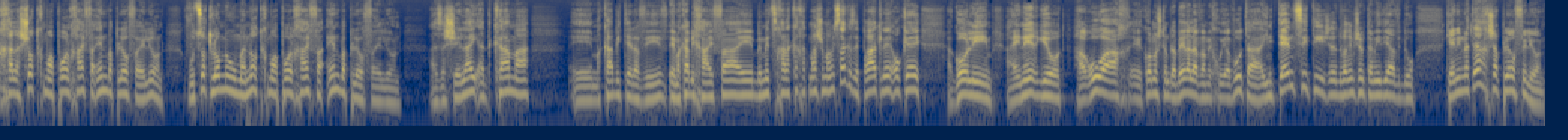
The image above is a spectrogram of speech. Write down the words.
חלשות כמו הפועל חיפה אין בפלייאוף העליון. קבוצות לא מאומנות כמו הפועל חיפה אין בפלייאוף העליון. אז השאלה היא עד כמה אה, מכבי תל אביב, אה, מכבי חיפה אה, באמת צריכה לקחת משהו מהמשחק הזה, פרט לאוקיי, הגולים, האנרגיות, הרוח, אה, כל מה שאתה מדבר עליו, המחויבות, ה intensity, שזה דברים שהם תמיד יעבדו. כי אני מנתח עכשיו פלייאוף עליון.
